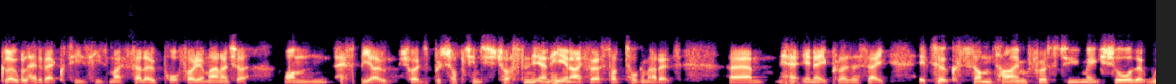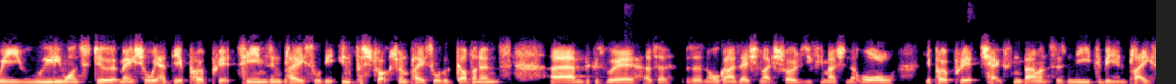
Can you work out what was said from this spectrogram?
global head of equities. He's my fellow portfolio manager on SBO, Schroders British Opportunities Trust. And, and he and I first started talking about it um, in April, as I say. It took some time for us to make sure that we really wanted to do it, make sure we had the appropriate teams in place, all the infrastructure in place, all the governance, um, because we're, as, a, as an organization like Schroders, you can imagine that all the appropriate checks and balances need to be in place.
